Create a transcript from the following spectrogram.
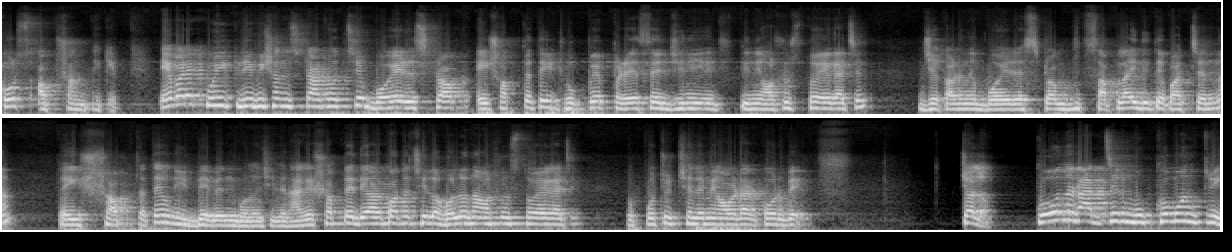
কোর্স অপশন থেকে। এবারে কুইক রিভিশন স্টার্ট হচ্ছে, বইয়ের স্টক এই সপ্তাহতেই ঢুকবে। প্রেসের যিনি, তিনি অসুস্থ হয়ে গেছেন, যে কারণে বইয়ের স্টক সাপ্লাই দিতে পারছেন না। তো এই সপ্তাহে উনি দেবেন বলেছিলেন। আগের সপ্তাহে দেওয়ার কথা ছিল, হলো না, অসুস্থ হয়ে গেছে। তো প্রচুর ছেলে মেয়ে অর্ডার করবে। চলো, কোন রাজ্যের মুখ্যমন্ত্রী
